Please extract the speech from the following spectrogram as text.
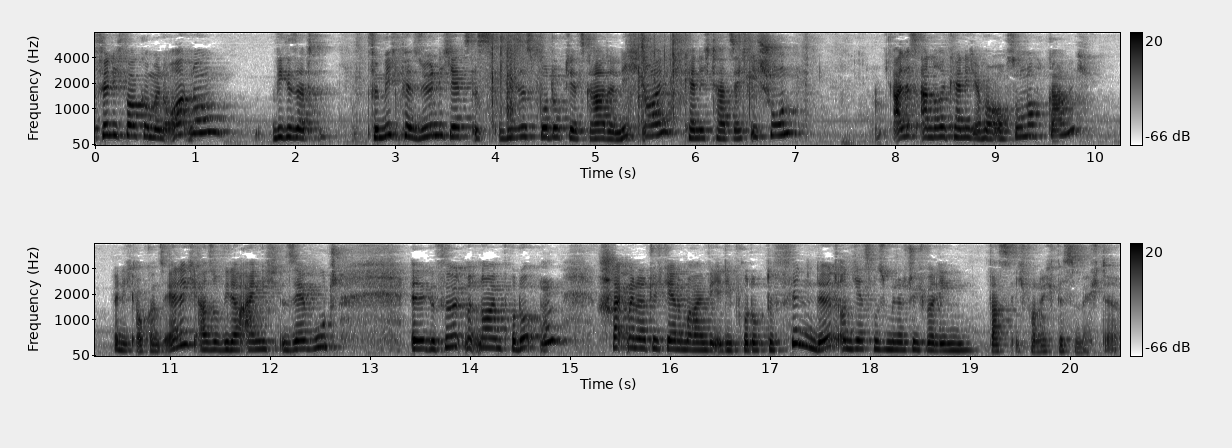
Finde ich vollkommen in Ordnung. Wie gesagt, für mich persönlich jetzt ist dieses Produkt jetzt gerade nicht neu. Kenne ich tatsächlich schon. Alles andere kenne ich aber auch so noch gar nicht. Bin ich auch ganz ehrlich. Also wieder eigentlich sehr gut äh, gefüllt mit neuen Produkten. Schreibt mir natürlich gerne mal rein, wie ihr die Produkte findet. Und jetzt muss ich mir natürlich überlegen, was ich von euch wissen möchte.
